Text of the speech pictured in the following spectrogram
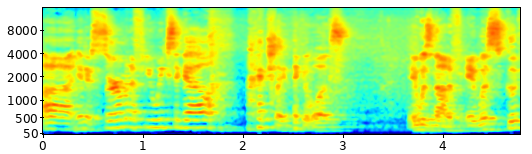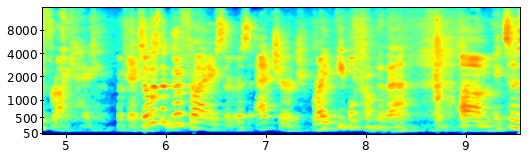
Uh, in a sermon a few weeks ago, actually, I think it was, it was not a, it was Good Friday. Okay, so it was the Good Friday service at church, right? People come to that. Um, it's a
